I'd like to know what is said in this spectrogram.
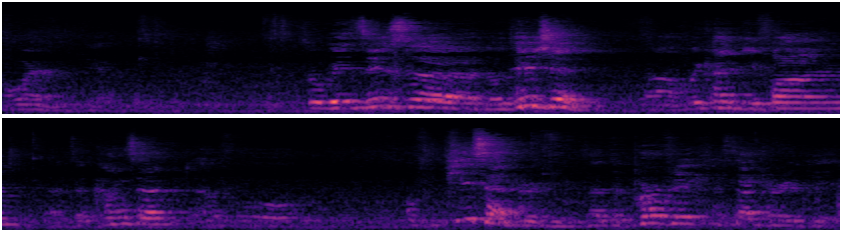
om, yeah. So with this uh, notation, uh, we can define uh, the concept p saturated, that's the perfect saturated.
